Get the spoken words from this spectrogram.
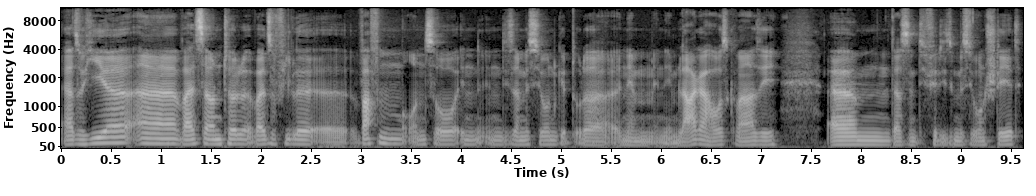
Also hier, äh, weil es da tolle, weil so viele äh, Waffen und so in, in dieser Mission gibt oder in dem, in dem Lagerhaus quasi, ähm, das für diese Mission steht,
